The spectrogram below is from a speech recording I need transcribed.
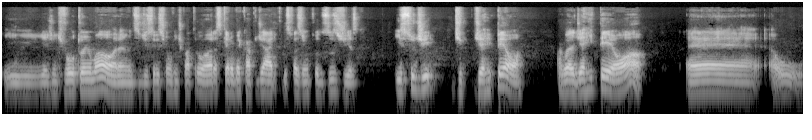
E a gente voltou em uma hora. Antes disso, eles tinham 24 horas, que era o backup diário que eles faziam todos os dias. Isso de, de, de RPO. Agora, de RTO, é, é, o,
